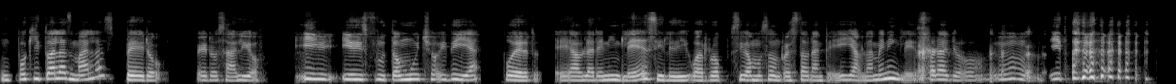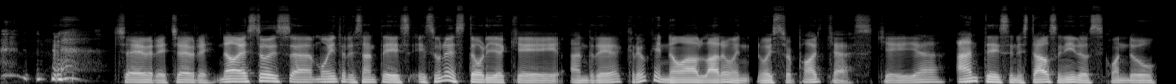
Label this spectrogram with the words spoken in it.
un poquito a las malas, pero, pero salió. Y, y disfruto mucho hoy día poder eh, hablar en inglés y le digo a Rob si vamos a un restaurante y háblame en inglés para yo. Mm, chévere, chévere. No, esto es ah, muy interesante. Es, es, una historia que Andrea creo que no ha hablado en nuestro podcast, que ella antes en Estados Unidos, cuando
